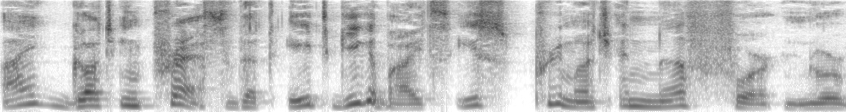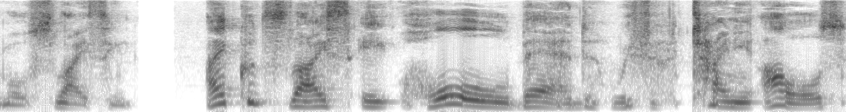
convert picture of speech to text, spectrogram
I got impressed that 8 gigabytes is pretty much enough for normal slicing. I could slice a whole bed with tiny owls,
